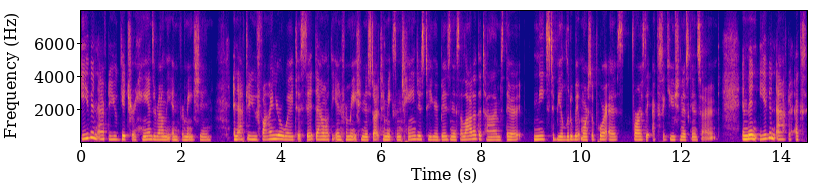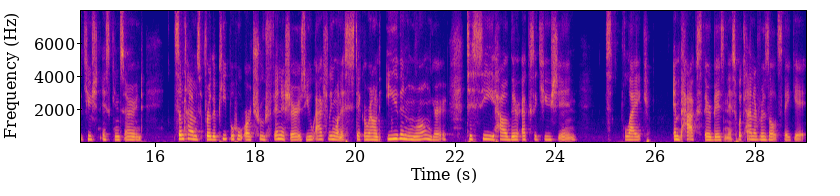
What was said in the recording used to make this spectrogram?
even after you get your hands around the information and after you find your way to sit down with the information and start to make some changes to your business, a lot of the times there needs to be a little bit more support as far as the execution is concerned. And then, even after execution is concerned, sometimes for the people who are true finishers, you actually want to stick around even longer to see how their execution like impacts their business, what kind of results they get.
